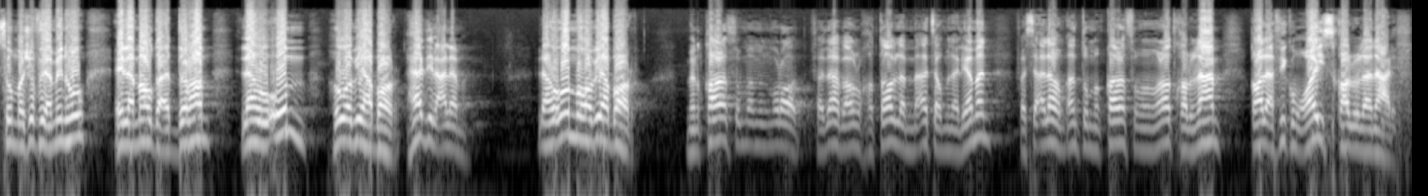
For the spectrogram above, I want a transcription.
ثم شفي منه إلى موضع الدرهم له أم هو بها بار. هذه العلامة. له أم هو بها بار. من قارن ثم من مراد. فذهب عمر الخطاب لما أتوا من اليمن فسألهم أنتم من قارن ثم من مراد؟ قالوا نعم. قال أفيكم أويس؟ قالوا لا نعرف.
